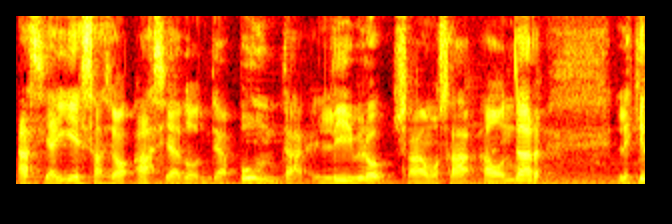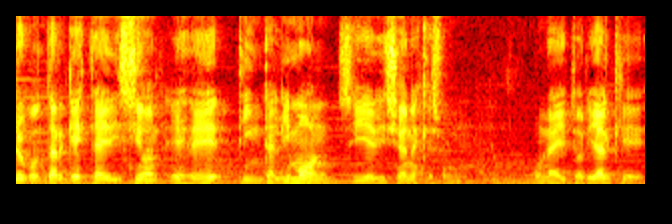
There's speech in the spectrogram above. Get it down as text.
hacia ahí es hacia, donde apunta el libro, ya vamos a ahondar. Les quiero contar que esta edición es de Tinta Limón, ¿sí? Ediciones, que es una editorial que,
